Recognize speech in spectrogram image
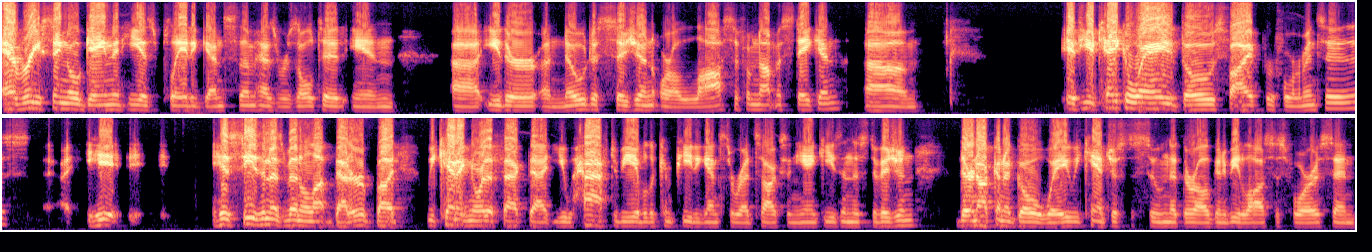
every single game that he has played against them has resulted in uh, either a no decision or a loss, if I'm not mistaken. Um, if you take away those five performances, he, his season has been a lot better, but we can't ignore the fact that you have to be able to compete against the Red Sox and Yankees in this division. They're not going to go away. We can't just assume that they're all going to be losses for us and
